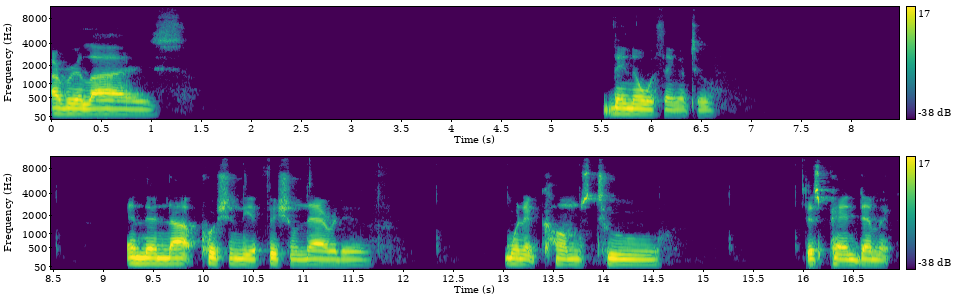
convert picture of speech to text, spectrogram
I realize they know a thing or two. And they're not pushing the official narrative when it comes to this pandemic.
